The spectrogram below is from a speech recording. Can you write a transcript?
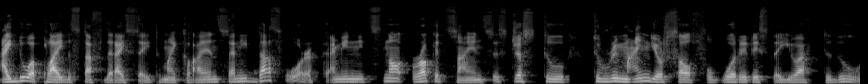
I do apply the stuff that I say to my clients and it does work. I mean, it's not rocket science, it's just to to remind yourself of what it is that you have to do.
